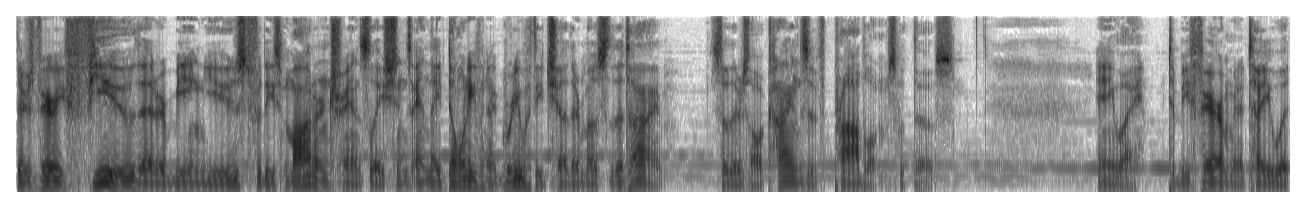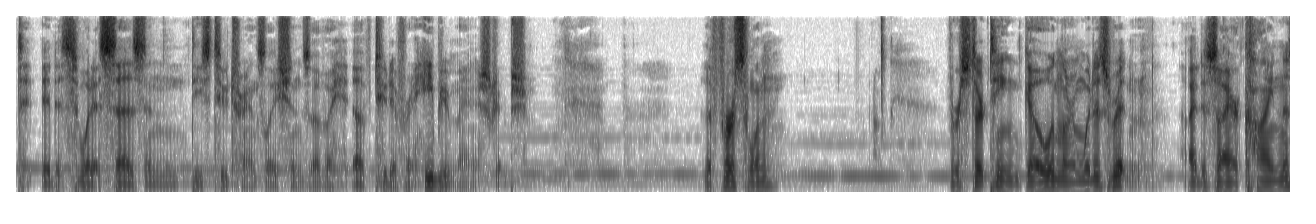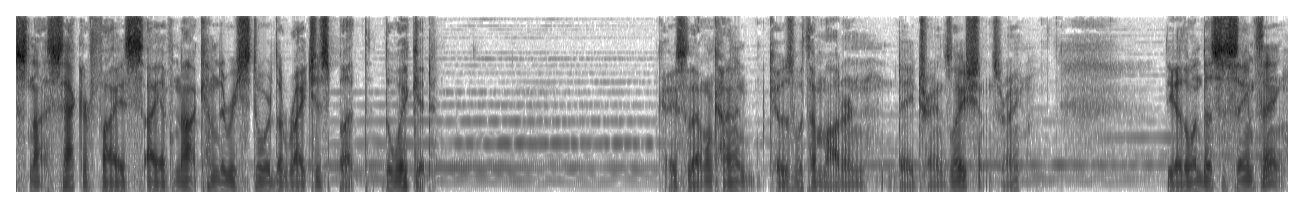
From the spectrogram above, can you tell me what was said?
There's very few that are being used for these modern translations, and they don't even agree with each other most of the time. So there's all kinds of problems with those. Anyway, to be fair, I'm going to tell you what it is, what it says in these two translations of a, of two different Hebrew manuscripts. The first one, verse 13, go and learn what is written. I desire kindness, not sacrifice. I have not come to restore the righteous, but the wicked. Okay, so that one kind of goes with the modern day translations, right? The other one does the same thing.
